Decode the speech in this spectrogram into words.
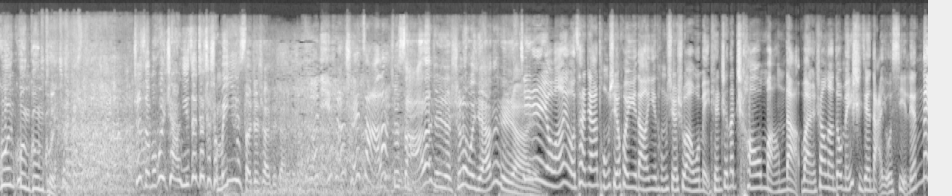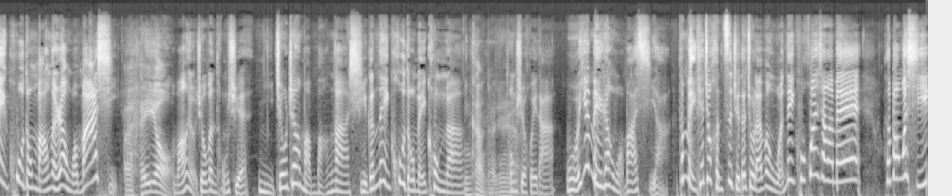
滚滚滚滚，这怎么会这样？你这这这什么意思啊？这是这是喝你一瓶水咋了？这咋了？这是十六块钱呢！这是。近日有网友参加同学会，遇到一同学说啊，我每天真的超忙的，晚上呢都没时间打游戏，连内裤都忙的让我妈洗。哎嘿呦，网友就问同学：“你就这么忙啊？洗个内裤都没空啊您看看这？”是。同学回答：“我也没让我妈洗啊，她每天就很自觉的就来问我内裤换下了没，她帮我洗。”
